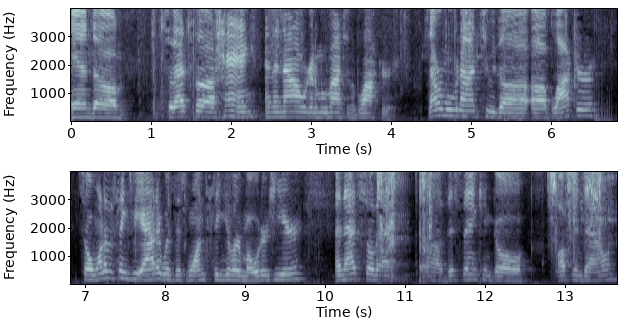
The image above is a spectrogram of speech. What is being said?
and um, so that's the hang, and then now we're gonna move on to the blocker. So now we're moving on to the uh, blocker. So one of the things we added was this one singular motor here, and that's so that uh, this thing can go up and down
